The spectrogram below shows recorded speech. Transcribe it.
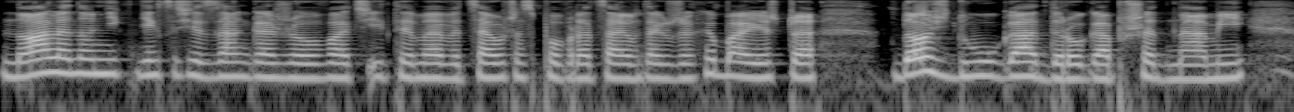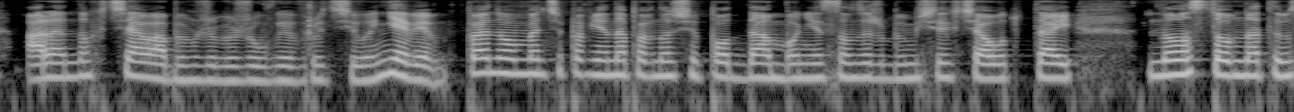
no ale no nikt nie chce się zaangażować i te mewy cały czas powracają, także chyba jeszcze dość długa droga przed nami, ale no chciałabym, żeby żółwie wróciły. Nie wiem, w pewnym momencie pewnie na pewno się poddam, bo nie sądzę, żeby mi się chciało tutaj non-stop na tym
